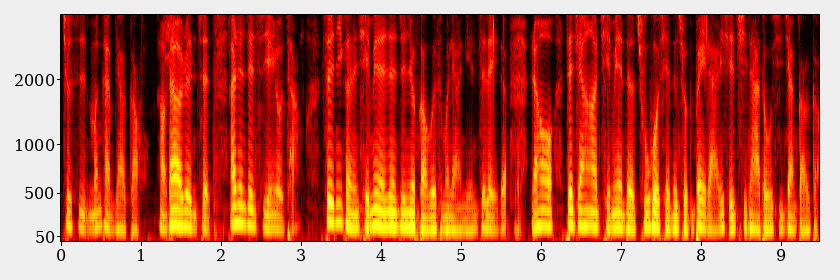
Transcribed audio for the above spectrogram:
就是门槛比较高，好，它要认证，它认证时间又长。所以你可能前面的认证就搞个什么两年之类的，然后再加上前面的出货前的准备啦，一些其他东西这样搞一搞，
